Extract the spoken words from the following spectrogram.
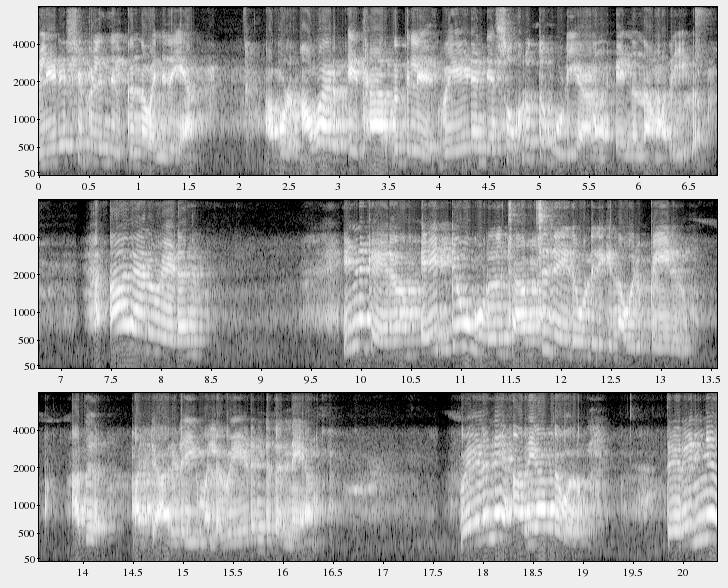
ലീഡർഷിപ്പിൽ നിൽക്കുന്ന വനിതയാണ്. അപ്പോൾ അവർ യഥാർത്ഥത്തിൽ വേടന്റെ സുഹൃത്ത് കൂടിയാണ് എന്ന് നാം അറിയുക. ആരാണ് വേടൻ? ഇന്ന് കേരളം ഏറ്റവും കൂടുതൽ ചർച്ച ചെയ്തുകൊണ്ടിരിക്കുന്ന ഒരു പേര് അത് മറ്റാരുടെയുമല്ല വേടന്റെ തന്നെയാണ്. വേടനെ അറിയാത്തവർ തെരഞ്ഞ്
